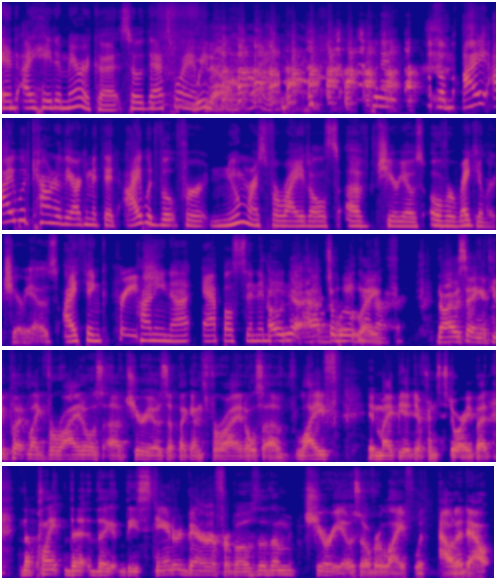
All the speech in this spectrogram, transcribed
and I hate America, so that's why I'm. We know. But um, I I would counter the argument that I would vote for numerous varietals of Cheerios over regular Cheerios. I think Preach. honey nut, apple, cinnamon. Oh, yeah, absolutely. No, I was saying if you put like varietals of Cheerios up against varietals of Life, it might be a different story. But the plain, the the the standard bearer for both of them, Cheerios over Life, without a doubt.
